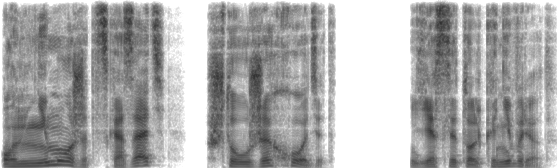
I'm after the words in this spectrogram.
он не может сказать, что уже ходит, если только не врет.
